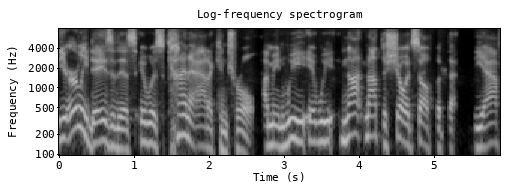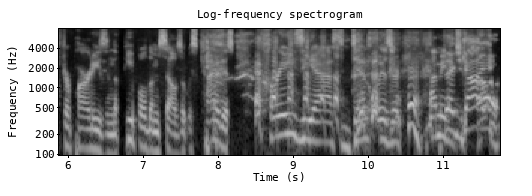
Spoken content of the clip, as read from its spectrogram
the early days of this, it was kind of out of control. I mean, we it, we not not the show itself, but the the after parties and the people themselves. It was kind of this crazy ass dent wizard. I mean, the guy, oh,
